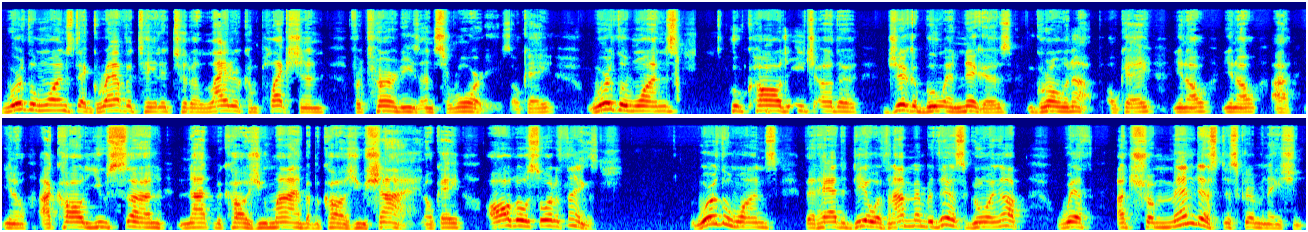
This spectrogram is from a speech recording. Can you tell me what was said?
we're the ones that gravitated to the lighter complexion fraternities and sororities. Okay. We're the ones who called each other jigaboo and niggas growing up. Okay. You know, you know, uh, you know, I call you son, not because you mine, but because you shine. Okay. All those sort of things. We're the ones that had to deal with, and I remember this growing up with a tremendous discrimination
